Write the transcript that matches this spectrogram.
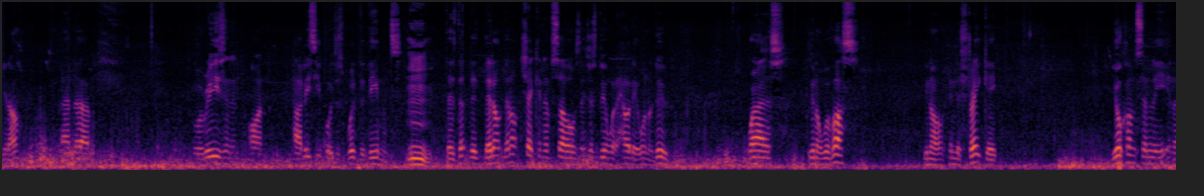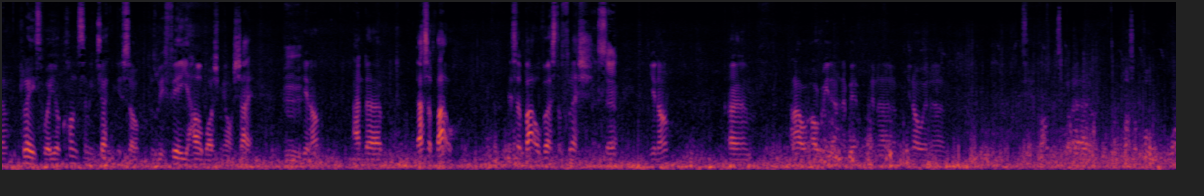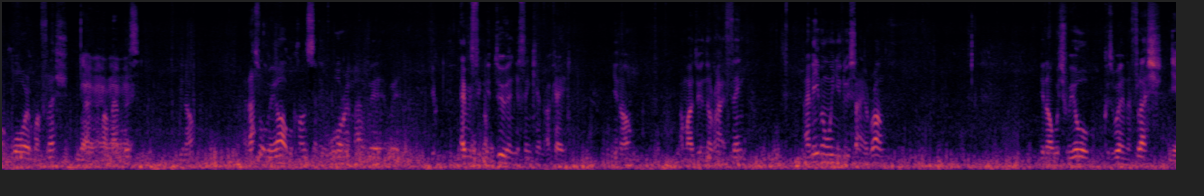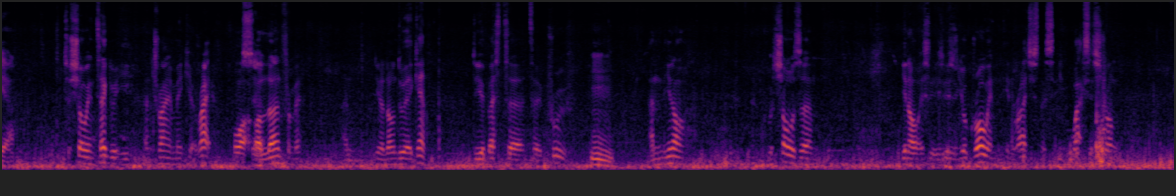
You know, and um, we're reasoning on how these people are just with the demons. mm, There's, they, they don't they're not checking themselves. They're just doing what the hell they want to do. Whereas, you know, with us, you know, in the straight gate, you're constantly in a place where you're constantly checking yourself because we fear Yahweh Shmi Shai, mm. you know, and um, that's a battle. It's a battle versus the flesh, That's it. you know. Um, and I'll, I'll read that in a bit. In um, you know, in um, is it Romans? Uh, Apostle Paul, war war in my flesh, Right, uh, right, my right, members, you know. And that's what we are. We're constantly warring, man. We're, we're, you, everything you do, and you're thinking, okay, you know, am I doing the right thing? And even when you do something wrong, you know, which we all, because we're in the flesh, Yeah. to show integrity and try and make it right, or, So- or learn from it, and you know, don't do it again. Do your best to, to improve, Mm. and you know, which shows, um, you know, it's, it's, it's- you're growing in righteousness, and you're waxing strong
